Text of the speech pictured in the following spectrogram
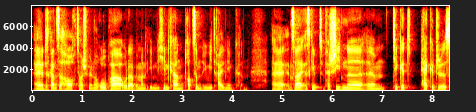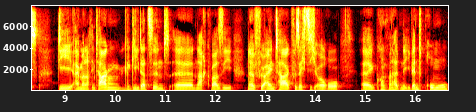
äh, das Ganze auch zum Beispiel in Europa oder wenn man eben nicht hin kann, trotzdem irgendwie teilnehmen kann. Äh, und zwar, es gibt verschiedene ähm, Ticket-Packages, die einmal nach den Tagen gegliedert sind, äh, nach quasi, ne, für einen Tag, für 60 Euro, äh, bekommt man halt eine Event-Promo,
